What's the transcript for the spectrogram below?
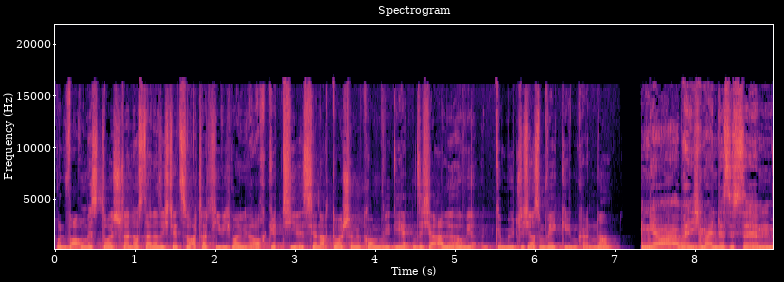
Und warum ist Deutschland aus deiner Sicht jetzt so attraktiv? Ich meine, auch Getir ist ja nach Deutschland gekommen. Die hätten sich ja alle irgendwie gemütlich aus dem Weg gehen können, ne? Ja, aber ich meine, das ist ähm,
